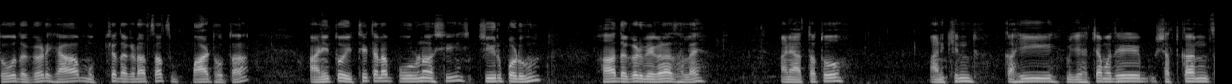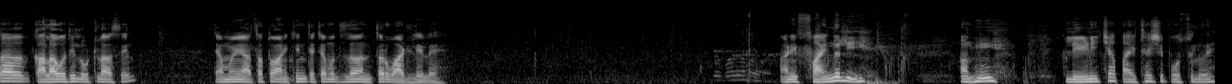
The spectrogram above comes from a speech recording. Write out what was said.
तो दगड ह्या मुख्य दगडाचाच पाठ होता. आणि तो इथे त्याला पूर्ण अशी चीर पडून हा दगड वेगळा झाला आहे आणि आता तो आणखीन काही म्हणजे ह्याच्यामध्ये शतकांचा कालावधी लोटला असेल त्यामुळे आता तो आणखीन त्याच्यामधलं अंतर वाढलेलं आहे. आणि फायनली आम्ही लेणीच्या पायथ्याशी पोचलो आहे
